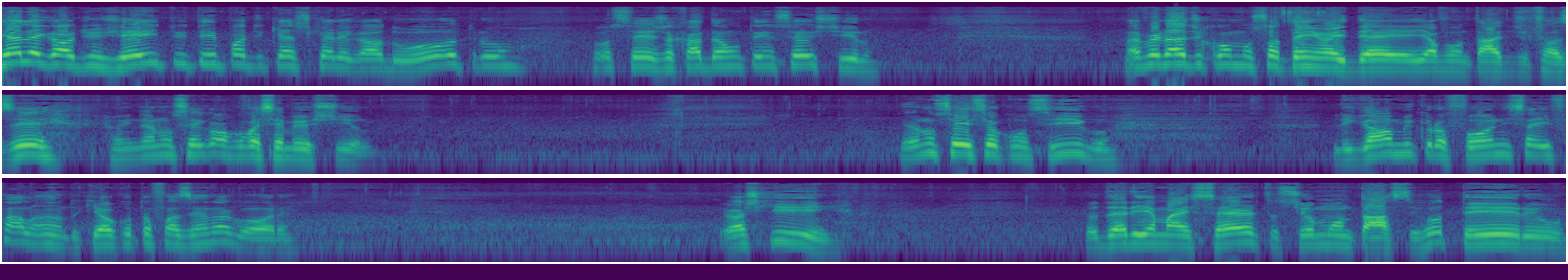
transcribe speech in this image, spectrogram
que é legal de um jeito e tem podcast que é legal do outro. Ou seja, cada um tem o seu estilo. Na verdade, como só tenho a ideia e a vontade de fazer, eu ainda não sei qual vai ser meu estilo. Eu não sei se eu consigo ligar o microfone e sair falando, que é o que eu estou fazendo agora. Eu acho que eu daria mais certo se eu montasse roteiro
